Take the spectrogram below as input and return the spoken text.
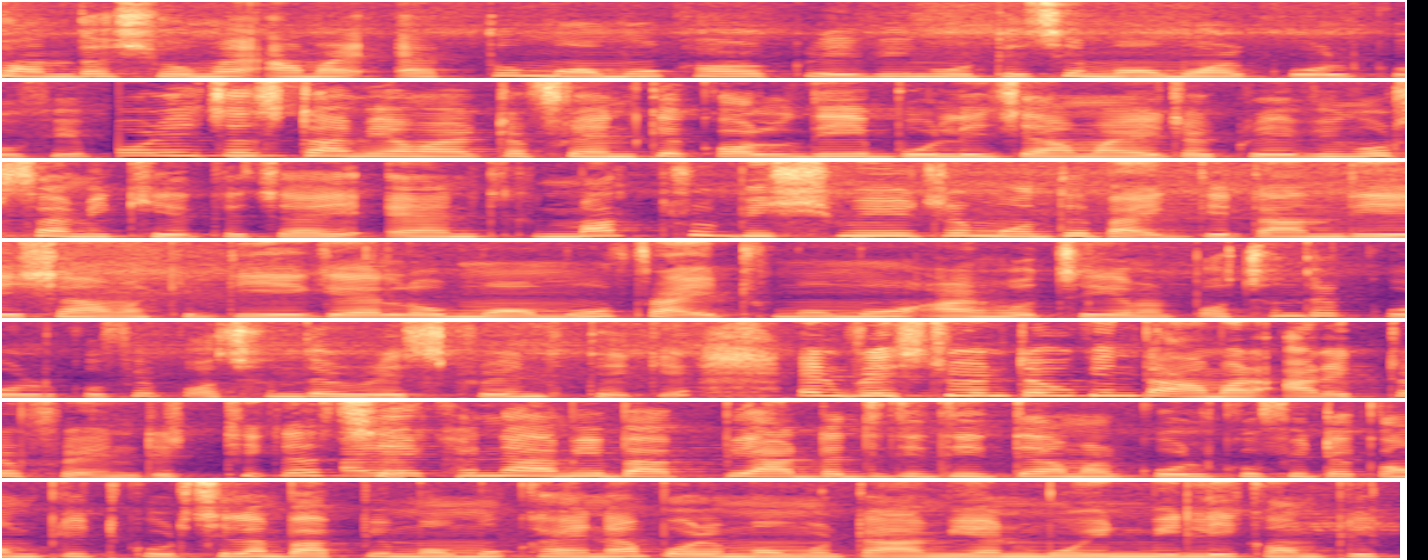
সন্ধ্যার সময় আমার এত মোমো খাওয়ার ক্রেভিং উঠেছে, মোমো আর কোল্ড কফি পরে জাস্ট আমি আমার একটা ফ্রেন্ডকে কল দিয়ে বলি যে, আমার এটা ক্রেভিং উঠছে আমি খেতে চাই অ্যান্ড মাত্র বিশ মিনিটের মধ্যে বাইক দিয়ে টান দিয়ে এসে আমাকে দিয়ে গেল মোমো ফ্রাইড মোমো আর হচ্ছে আমার পছন্দের কোল্ড কফি পছন্দের রেস্টুরেন্ট থেকে অ্যান্ড রেস্টুরেন্টটাও কিন্তু আমার আরেকটা ফ্রেন্ডের ঠিক আছে? এখানে আমি বাপ্পি আড্ডা দিতে দিতে আমার কোল্ড কফিটা কমপ্লিট করছিলাম। বাপ্পি মোমো খায় না, পরে মোমোটা আমি আর মইন মিলি কমপ্লিট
